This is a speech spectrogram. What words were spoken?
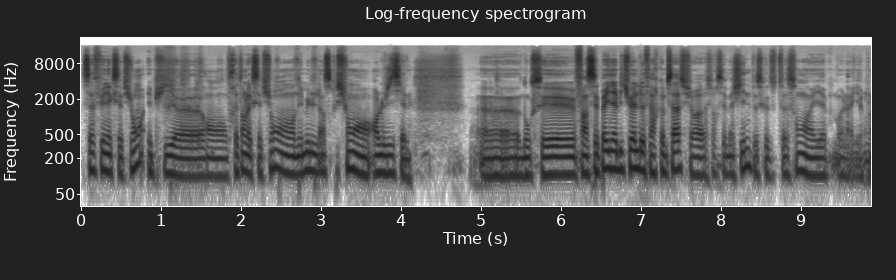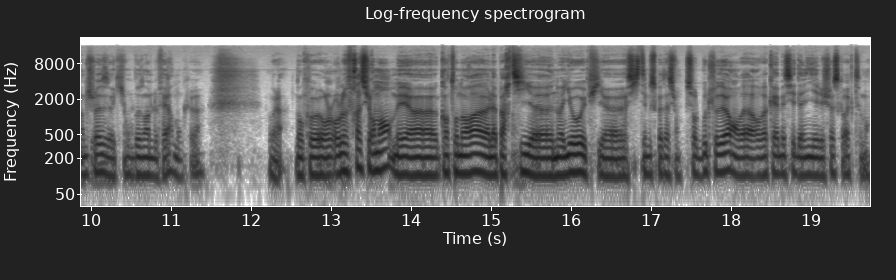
ça fait une exception, et puis euh, en traitant l'exception, on émule l'instruction en, logiciel. donc c'est, enfin c'est pas inhabituel de faire comme ça sur sur ces machines parce que de toute façon il y a voilà il y a plein de choses qui ont besoin de le faire donc voilà donc on, le fera sûrement mais quand on aura la partie noyau et puis système d'exploitation sur le bootloader on va on va quand même essayer d'aligner les choses correctement.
